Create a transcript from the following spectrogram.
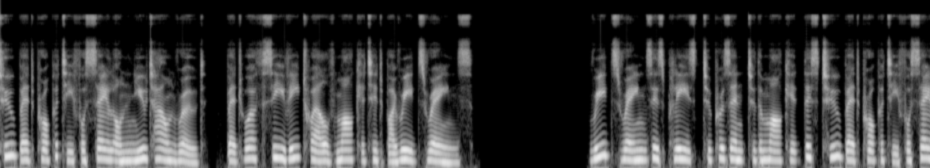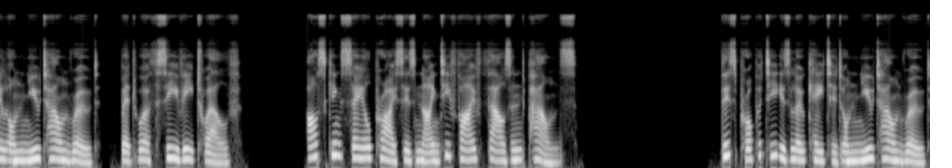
two-bed property for sale on Newtown Road, Bedworth CV12 marketed by Reeds Rains. Reeds Rains is pleased to present to the market this two-bed property for sale on Newtown Road, Bedworth CV12. Asking sale price is £95,000. This property is located on Newtown Road,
